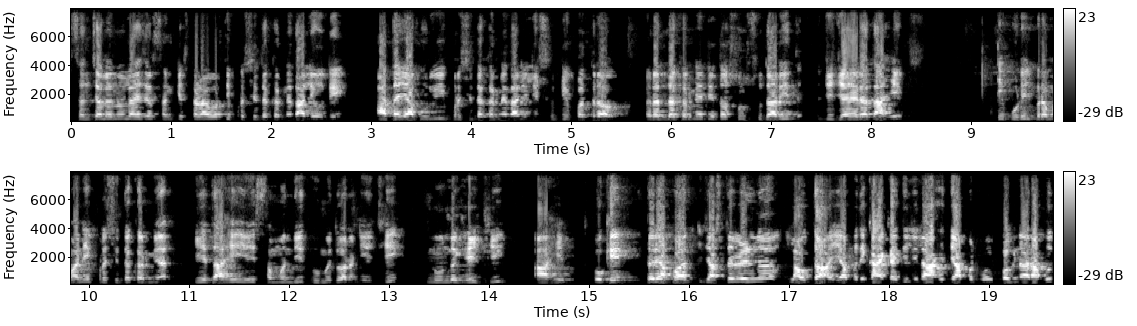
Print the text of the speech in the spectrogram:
संचालनालयाच्या संकेतस्थळावरती प्रसिद्ध करण्यात आले होते. आता यापूर्वी प्रसिद्ध करण्यात आलेले शुद्धीपत्रक रद्द करण्यात येत असून सुधारित जी जाहिरात आहे ती पुढील प्रमाणे प्रसिद्ध करण्यात येत आहे हे संबंधित उमेदवारांनी याची नोंद घ्यायची आहे. ओके? तर आपण जास्त वेळ न लावता यामध्ये काय काय दिलेलं आहे ते आपण बघणार आहोत.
